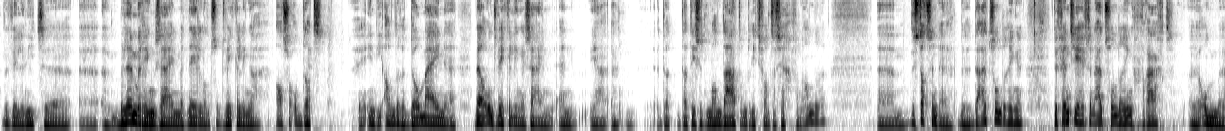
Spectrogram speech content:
we willen niet een belemmering zijn met Nederlandse ontwikkelingen als er op dat, in die andere domeinen wel ontwikkelingen zijn. En ja, dat, dat is het mandaat om er iets van te zeggen van anderen. Um, dus dat zijn de, de, de, uitzonderingen. Defensie heeft een uitzondering gevraagd om uh,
